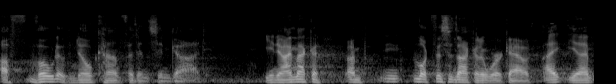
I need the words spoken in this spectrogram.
a vote of no confidence in God. You know, I'm not going to, I'm look, this is not going to work out. I, you know,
